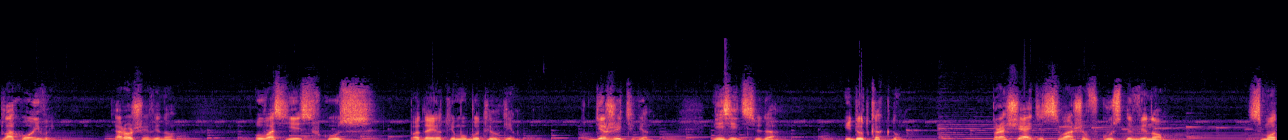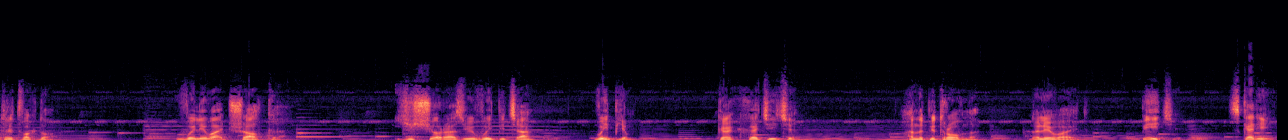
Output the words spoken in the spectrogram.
Плохой вы. Хорошее вино. У вас есть вкус. Подает ему бутылки. Держите, Ган. Несите сюда. Идут к окну. Прощайтесь с вашим вкусным вином. Смотрит в окно. Выливать шалко. Еще разве выпить, а? Выпьем? Как хотите. Анна Петровна наливает. Пейте, скорей.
